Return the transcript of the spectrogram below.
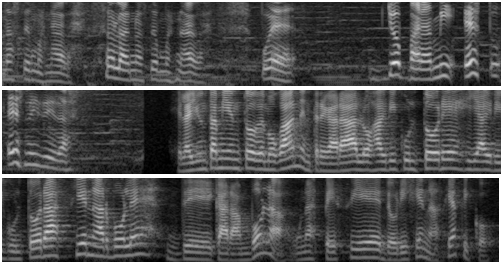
No hacemos nada, solas no hacemos nada. Pues yo para mí esto es mi vida. El Ayuntamiento de Mogán entregará a los agricultores y agricultoras 100 árboles de carambola, una especie de origen asiático.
